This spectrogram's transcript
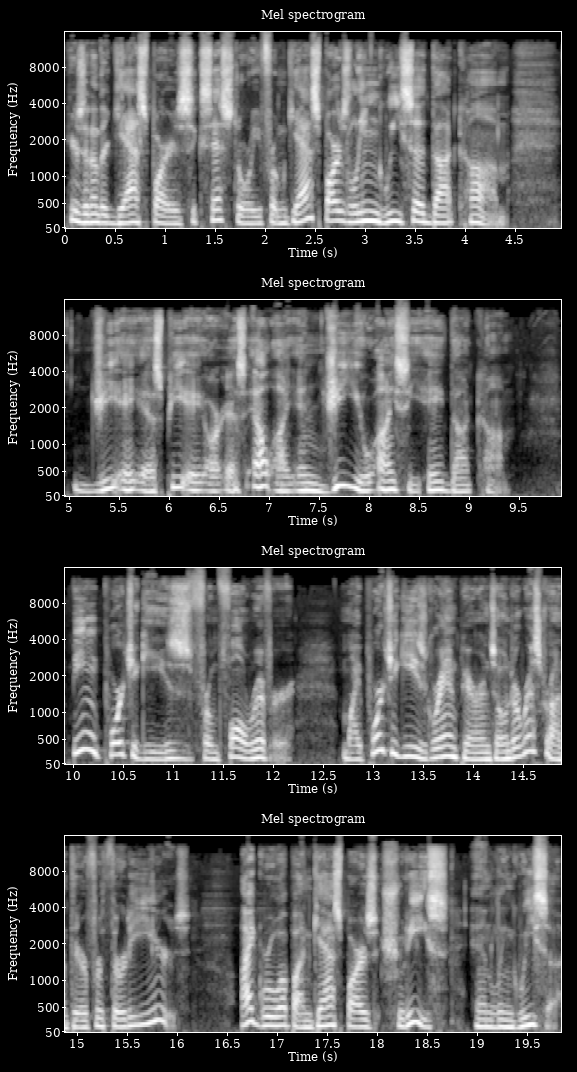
Here's another Gaspars success story from GasparsLinguica.com. G A S P A R S L I N G U I C A.com. Being Portuguese from Fall River, my Portuguese grandparents owned a restaurant there for 30 years. I grew up on Gaspar's chouriço and linguiça,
